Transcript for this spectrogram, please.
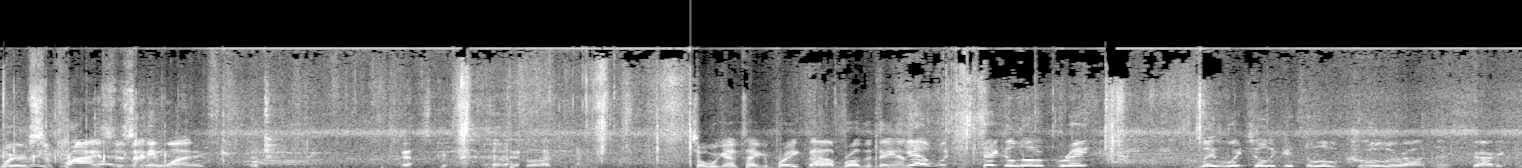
We're as surprised as anyone. So we're gonna take a break now, brother Dan? Yeah, we'll just take a little break. Wait till it gets a little cooler out and then start again.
